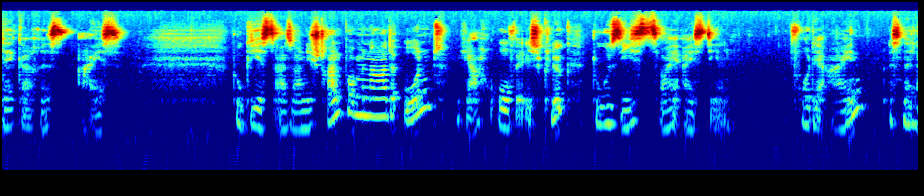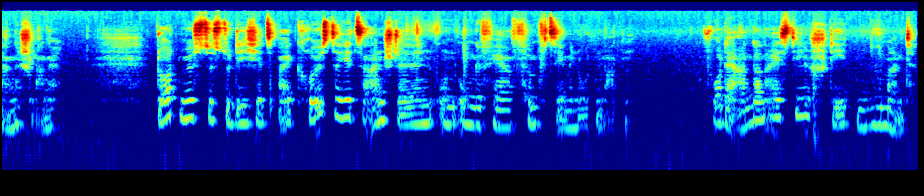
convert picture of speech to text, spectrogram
leckeres Eis. Du gehst also an die Strandpromenade und, ja, oh welch Glück, du siehst zwei Eisdielen. Vor der einen ist eine lange Schlange. Dort müsstest du dich jetzt bei größter Hitze anstellen und ungefähr 15 Minuten warten. Vor der anderen Eisdiele steht niemand.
